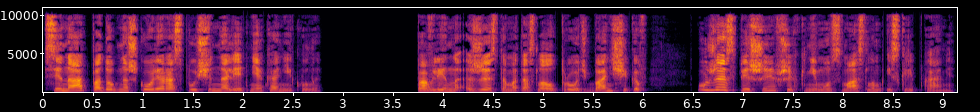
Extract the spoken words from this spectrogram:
Сенат, подобно школе, распущен на летние каникулы. Павлин жестом отослал прочь банщиков, уже спешивших к нему с маслом и скребками.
